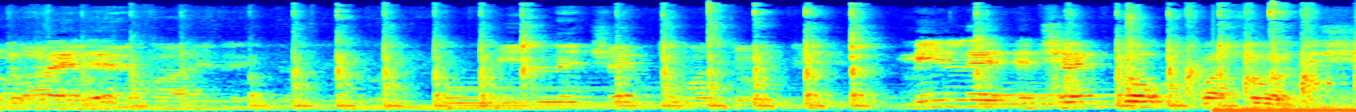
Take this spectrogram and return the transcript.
Quanto prende? 1114. 1114.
